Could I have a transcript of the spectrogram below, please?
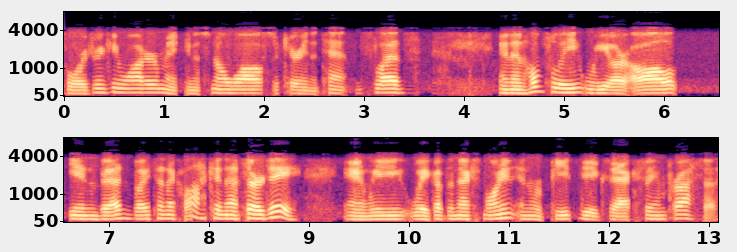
for drinking water, making a snow wall, securing the tent and sleds. And then hopefully we are all in bed by 10 o'clock, and that's our day. And we wake up the next morning and repeat the exact same process.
